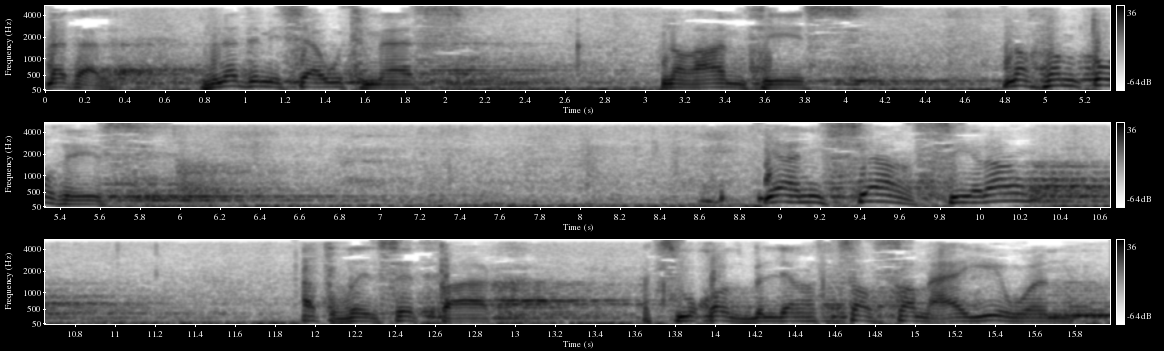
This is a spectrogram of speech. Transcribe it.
مثلا بنادم يساوي تماس نغامتيس نغ طوثيس يعني الساعة السيرة أتضيل ستاق تسمقض باللي تتصلصى مع يون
